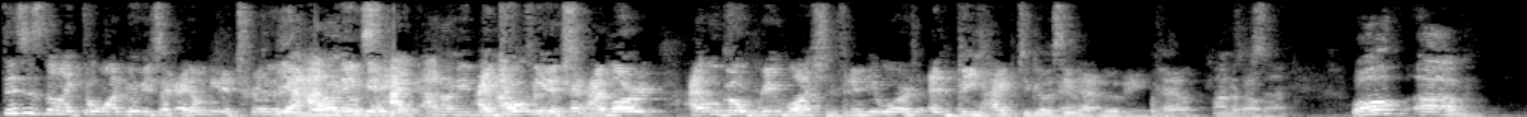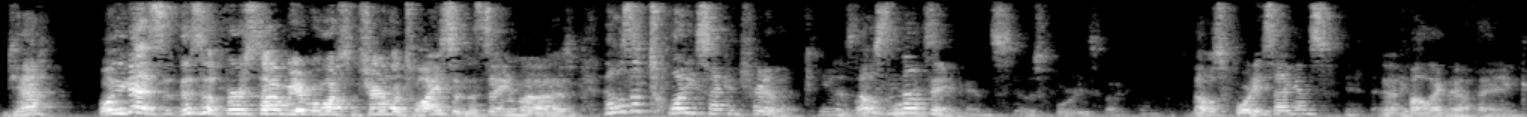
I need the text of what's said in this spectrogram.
this is the like the one movie it's like i don't need a trailer Yeah, I don't need to hyped. I don't need to i don't need a trailer i'm already i will go rewatch infinity wars and be hyped to go see that movie Yeah, hundred So, percent. Well, um, yeah. Well, you guys, this is the first time we ever watched the trailer twice in the same. Uh, that was a twenty-second trailer. yeah, was That like was nothing. seconds. it was 40 seconds That was forty seconds. I- It felt like nothing.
